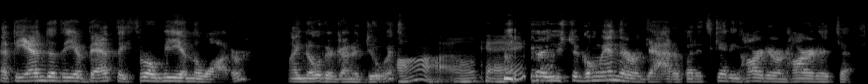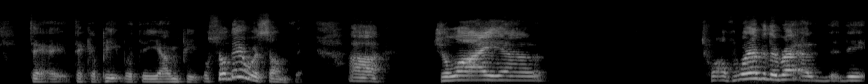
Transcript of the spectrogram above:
At the end of the event, they throw me in the water. I know they're going to do it. Ah, okay. I used to go in the regatta, but it's getting harder and harder to to, to compete with the young people. So there was something. Uh, July uh, 12th, whatever the, uh, the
